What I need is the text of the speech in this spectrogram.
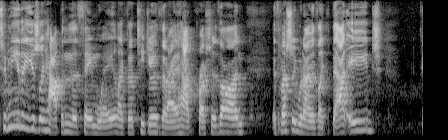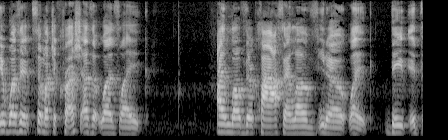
to me they usually happen in the same way. Like the teachers that I had crushes on, especially when I was like that age, it wasn't so much a crush as it was like I love their class. I love you know like they it's,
